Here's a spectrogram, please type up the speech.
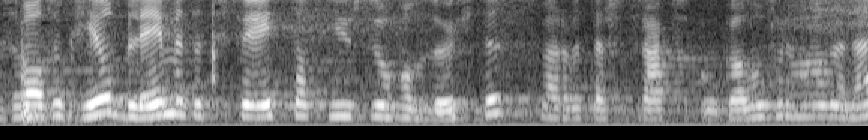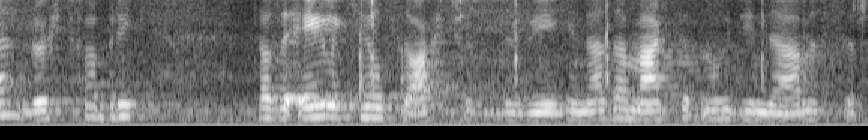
ze was ook heel blij met het feit dat hier zoveel lucht is, waar we het daar straks ook al over hadden, hè, luchtfabriek. Dat ze eigenlijk heel zachtjes bewegen. Hè. Dat maakt het nog dynamischer.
